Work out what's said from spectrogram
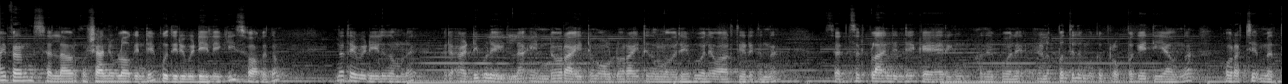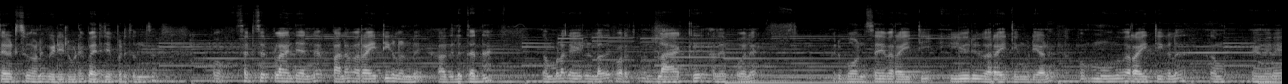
ഹായ് ഫ്രണ്ട്സ് എല്ലാവർക്കും ഷാനി വ്ളോഗിന്റെ പുതിയൊരു വീഡിയോയിലേക്ക് സ്വാഗതം. ഇന്നത്തെ വീഡിയോയിൽ നമ്മൾ ഒരു അടിപൊളിയായിട്ടുള്ള ഇൻഡോർ ആയിട്ടും ഔട്ട്ഡോർ ആയിട്ടും നമ്മൾ ഒരേപോലെ വളർത്തിയെടുക്കുന്ന സെറ്റ്സെറ്റ് പ്ലാന്റിന്റെ കെയറിങ്ങും അതേപോലെ എളുപ്പത്തിൽ നമുക്ക് പ്രൊപ്പഗേറ്റ് ചെയ്യാവുന്ന കുറച്ച് മെത്തേഡ്സുമാണ് വീഡിയോയിലൂടെ പരിചയപ്പെടുത്തുന്നത്. അപ്പോൾ സെറ്റ്സെറ്റ് പ്ലാന്റ് തന്നെ പല വെറൈറ്റികളുണ്ട് അതിൽ തന്നെ നമ്മളെ കയ്യിലുള്ളത് കുറച്ച് ബ്ലാക്ക് അതേപോലെ ഒരു ബോൺസൈ വെറൈറ്റി ഈ ഒരു വെറൈറ്റിയും കൂടിയാണ്. അപ്പം മൂന്ന് വെറൈറ്റികൾ നമുക്ക് എങ്ങനെ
